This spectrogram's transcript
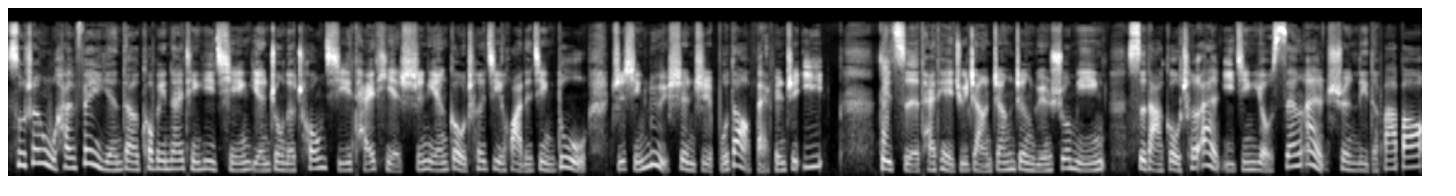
俗称武汉肺炎的 COVID-19 疫情严重的冲击台铁十年购车计划的进度，执行率甚至不到百分之一。对此，台铁局长张正元说明，四大购车案已经有三案顺利的发包，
